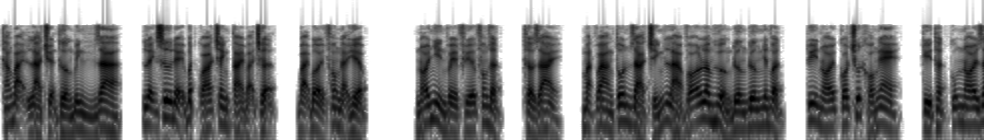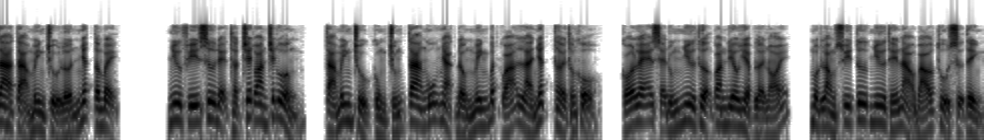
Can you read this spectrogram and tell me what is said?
thắng bại là chuyện thường bình ra, lệnh sư đệ bất quá tranh tài bại trận, bại bởi phong đại hiệp nói nhìn về phía phong giật, thở dài, mặt vàng tôn giả chính là võ lâm hưởng đương đương nhân vật, tuy nói có chút khó nghe, kỳ thật cũng nói ra tả minh chủ lớn nhất tâm bệnh. Như phí sư đệ thật chết oan chết uổng, tả minh chủ cùng chúng ta ngũ nhạc đồng minh bất quá là nhất thời thống khổ, có lẽ sẽ đúng như thượng quan điêu hiệp lời nói, một lòng suy tư như thế nào báo thù sự tình.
